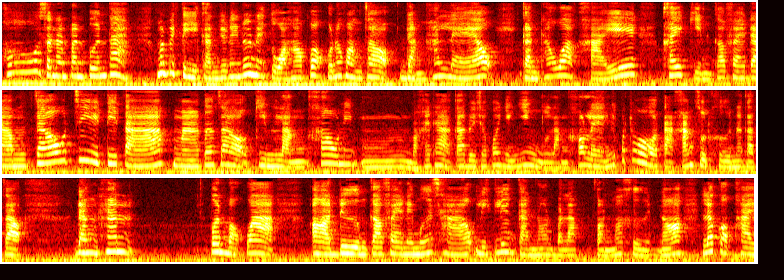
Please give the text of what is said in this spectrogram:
โอ้สนันปันปืนแต่มันไปตีกันอยู่ในเรื่องในตัวเฮาเพราะคุณฟังเจ้าดังหั่นแล้ว กันถ้าว่าไข่ไข่กินกาแฟดำเจ้าจี้ตีตา มาเตอเจ้ากินหลังเข้านี่อืมบักให้ท่าก้าโดยเฉพาะยิ่งยิ่งหลังเข้าแรงนี่ปะโทตาค้างสุดคืนนะกะเจ้า ดังหั่นเปิ้นบอกว่าอ่าดื่มกาแฟในมื้อเช้าหลีกเลี่ยงการนอนบหลับตอนเมื่อคืนเนาะแล้วก็ภัย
